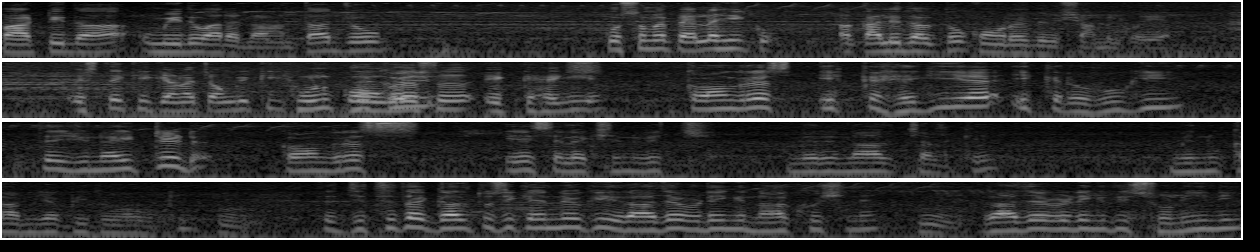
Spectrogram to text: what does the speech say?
ਪਾਰਟੀ ਦਾ ਉਮੀਦਵਾਰ ਐਲਾਨਤਾ ਜੋ ਕੁਝ ਸਮੇਂ ਪਹਿਲਾਂ ਹੀ ਕੋ- ਅਕਾਲੀ ਦਲ ਤੋਂ ਕਾਂਗਰਸ ਦੇ ਵਿੱਚ ਸ਼ਾਮਿਲ ਹੋਏ ਆ ਇਸ ਤੇ ਕੀ ਕਹਿਣਾ ਚਾਹੋਗੇ ਕਿ ਹੁਣ ਕਾਂਗਰਸ ਇੱਕ ਹੈਗੀ ਹੈ? ਕਾਂਗਰਸ ਇੱਕ ਹੈਗੀ ਹੈ ਇੱਕ ਰਹੂਗੀ ਤੇ ਯੂਨਾਈਟਿਡ ਕਾਂਗਰਸ ਇਸ ਇਲੈਕਸ਼ਨ ਵਿੱਚ ਮੇਰੇ ਨਾਲ ਚੱਲ ਕੇ ਮੈਨੂੰ ਕਾਮਯਾਬੀ ਦਿਵਾਉਗੀ ਤੇ ਜਿੱਥੇ ਤੱਕ ਗੱਲ ਤੁਸੀਂ ਕਹਿੰਦੇ ਹੋ ਕਿ ਰਾਜਾ ਵੜਿੰਗ ਨਾ ਖੁਸ਼ ਨੇ ਰਾਜਾ ਵੜਿੰਗ ਦੀ ਸੁਣੀ ਨਹੀਂ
